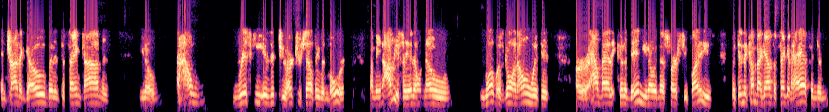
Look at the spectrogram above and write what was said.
and try to go, but at the same time, is you know how risky is it to hurt yourself even more? I mean, obviously, I don't know what was going on with it or how bad it could have been, you know, in those first few plays. But then to come back out the second half and to,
